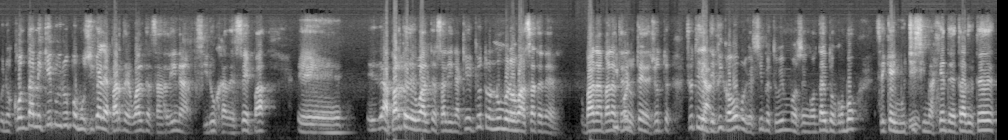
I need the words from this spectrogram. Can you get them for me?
Bueno, contame, ¿qué grupos musicales, aparte de Walter Salina, ciruja de cepa, eh, aparte de Walter Salina, ¿qué, otro número vas a tener? Van a, van a tener ustedes. Yo te, yo te identifico a vos porque siempre estuvimos en contacto con vos. Sé que hay muchísima gente detrás de ustedes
